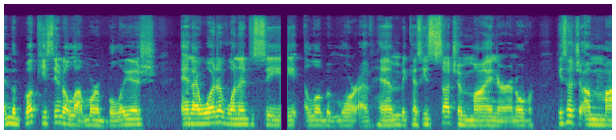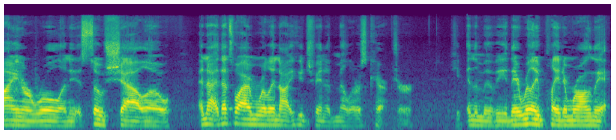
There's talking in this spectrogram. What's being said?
in the book, he seemed a lot more bullyish, and I would have wanted to see a little bit more of him because he's such a minor and over. He's such a minor role, and he's so shallow, and I, that's why I'm really not a huge fan of Miller's character in the movie. They really played him wrong. They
